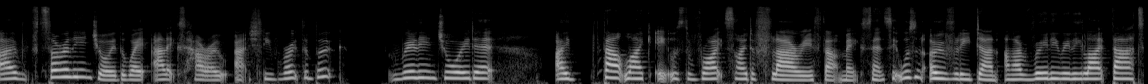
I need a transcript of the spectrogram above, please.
I thoroughly enjoy the way Alix Harrow actually wrote the book. Really enjoyed it. I felt like it was the right side of flowery, if that makes sense. It wasn't overly done, and I really, really liked that.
